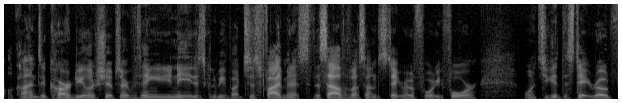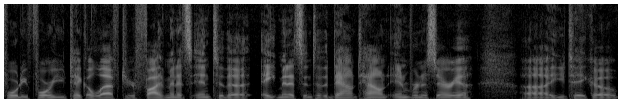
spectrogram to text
all kinds of car dealerships. Everything you need is going to be about just five minutes to the south of us on State Road 44. Once you get to State Road 44, you take a left. You're five minutes into the eight minutes into the downtown Inverness area. Uh, you take a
